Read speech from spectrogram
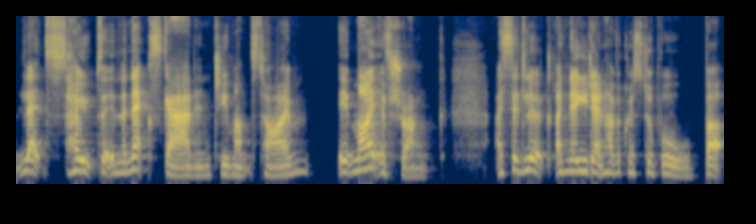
let's hope that in the next scan in two months' time, it might have shrunk. I said, Look, I know you don't have a crystal ball, but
